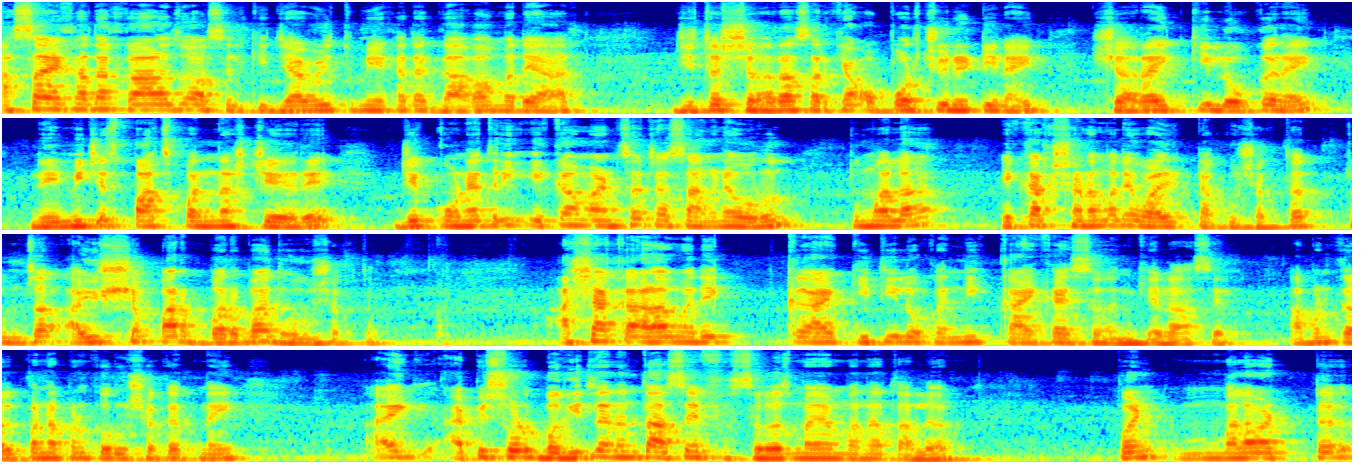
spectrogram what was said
असा एखादा काळ जो असेल की ज्यावेळी तुम्ही एखाद्या गावामध्ये आहात जिथं शहरासारख्या ऑपॉर्च्युनिटी नाहीत शहरा इतकी लोकं नाहीत नेहमीचेच पाच पन्नास चेहरे जे कोणातरी एका माणसाच्या सांगण्यावरून तुम्हाला एका क्षणामध्ये वाईट टाकू शकतात. तुमचं आयुष्य पार बर्बाद होऊ शकतं. अशा काळामध्ये काय किती लोकांनी काय काय सहन केलं असेल? आपण कल्पना पण करू शकत नाही. एक एपिसोड बघितल्यानंतर असे सहज माझ्या मनात आलं. पण मला वाटतं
